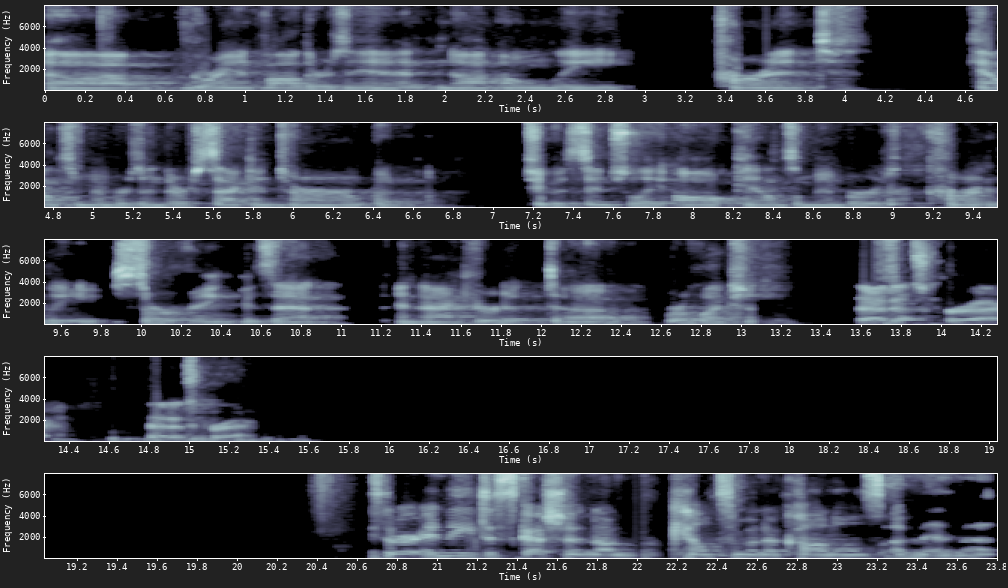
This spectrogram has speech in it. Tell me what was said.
uh, grandfathers in not only current council members in their second term, but to essentially all council members currently serving. Is that an accurate uh, reflection? That is correct. That is correct. Is there any discussion on Councilman O'Connell's amendment?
